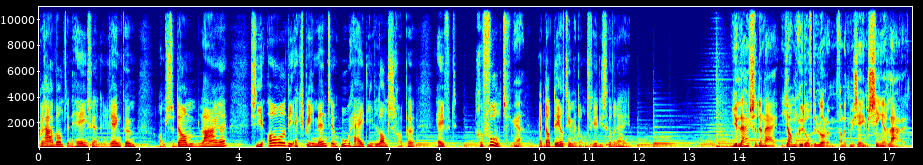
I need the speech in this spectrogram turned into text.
Brabant, in Hezen en in Renkum, Amsterdam, Laren, zie je al die experimenten, hoe hij die landschappen heeft gevoeld. Ja. En dat deelt hij met ons via die schilderijen. Je luisterde naar Jan Rudolf de Lorm van het museum Singer Laren.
